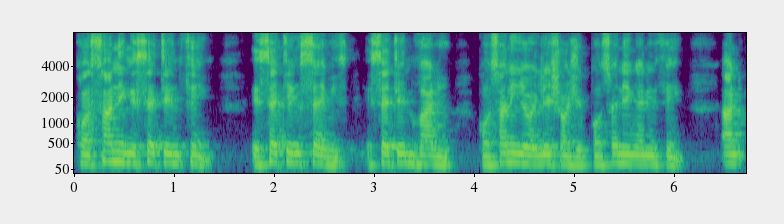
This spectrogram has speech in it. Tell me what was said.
concerning a certain thing, a certain service, a certain value, concerning your relationship, concerning anything, and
